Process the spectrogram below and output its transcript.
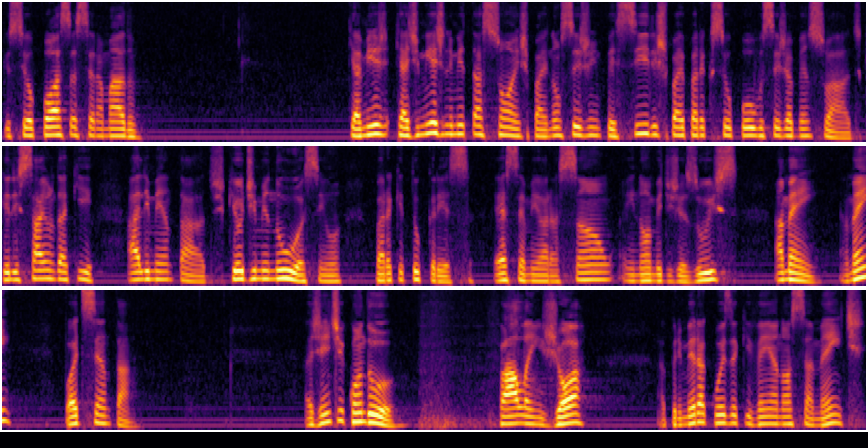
que o Senhor possa ser amado. Que, minha, que, as minhas limitações, Pai, não sejam empecilhos, Pai, para que o seu povo seja abençoado. Que eles saiam daqui alimentados. Que eu diminua, Senhor, para que tu cresça. Essa é a minha oração, em nome de Jesus. Amém. Amém? Pode sentar. A gente, quando fala em Jó, a primeira coisa que vem à nossa mente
